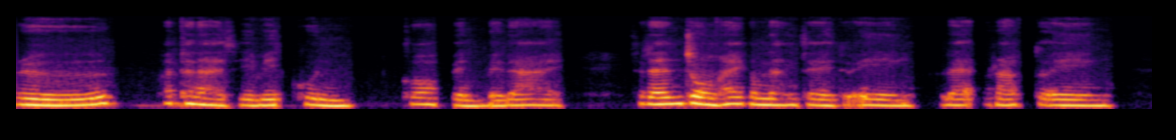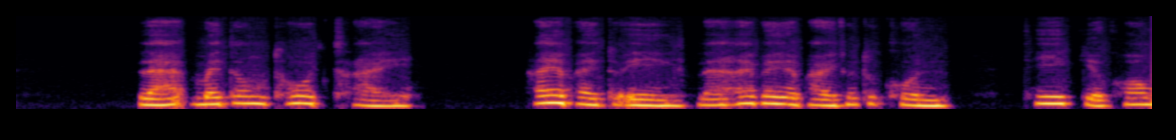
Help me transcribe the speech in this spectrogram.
หรือพัฒนาชีวิตคุณก็เป็นไปได้ ฉะนั้นจงให้กำลังใจตัวเองและรักตัวเอง และไม่ต้องโทษใคร ให้อภัยตัวเองและให้อภัยทุกๆคนที่เกี่ยวข้อง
